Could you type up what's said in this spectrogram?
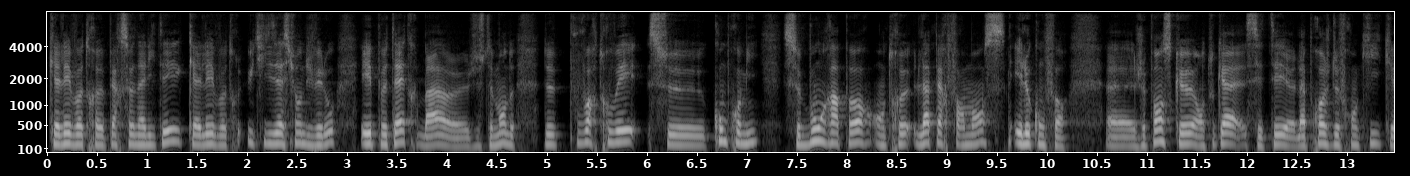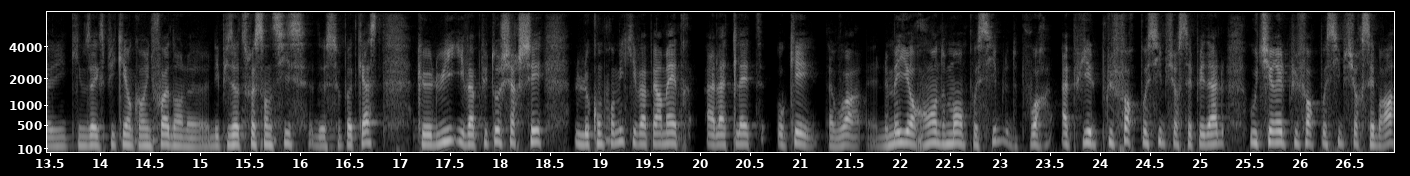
quelle est votre personnalité, quelle est votre utilisation du vélo et peut-être bah euh, justement de, pouvoir trouver ce compromis, ce bon rapport entre la performance et le confort. je pense que en tout cas c'était l'approche de Francky qui, qui, nous a expliqué encore une fois dans l'épisode 66 de ce podcast que lui il va plutôt chercher le compromis qui va permettre à l'athlète, ok d'avoir le meilleur rendement possible, de pouvoir appuyer le plus fort possible sur ses pédales ou tirer le plus fort possible sur ses bras.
